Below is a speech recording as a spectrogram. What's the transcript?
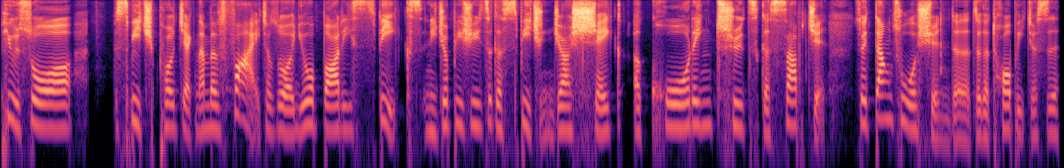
譬如说 speech project number five 叫做 Your Body Speaks，你就必须这个 speech 你就要 shake according to 这个 subject。所以当初我选的这个 topic 就是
